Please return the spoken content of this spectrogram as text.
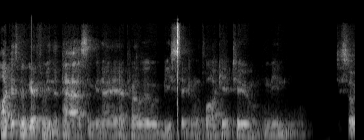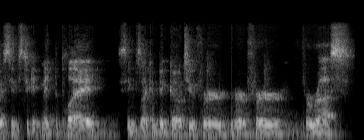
Lockett's been good for me in the past. I mean, I, I probably would be sticking with Lockett too. I mean, just always seems to get make the play. Seems like a big go-to for for for, for Russ.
